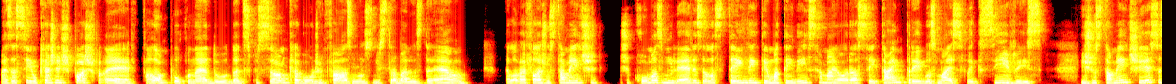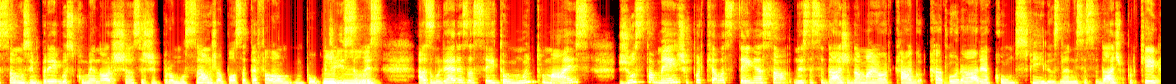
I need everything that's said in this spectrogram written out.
mas assim, o que a gente pode é, falar um pouco, né, do, da discussão que a Golden faz nos, nos trabalhos dela, ela vai falar justamente de como as mulheres elas tendem ter uma tendência maior a aceitar empregos mais flexíveis e justamente esses são os empregos com menor chances de promoção. Já posso até falar um, um pouco uhum. disso, mas as mulheres aceitam muito mais justamente porque elas têm essa necessidade da maior carga, carga horária com os filhos, né? Necessidade porque,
